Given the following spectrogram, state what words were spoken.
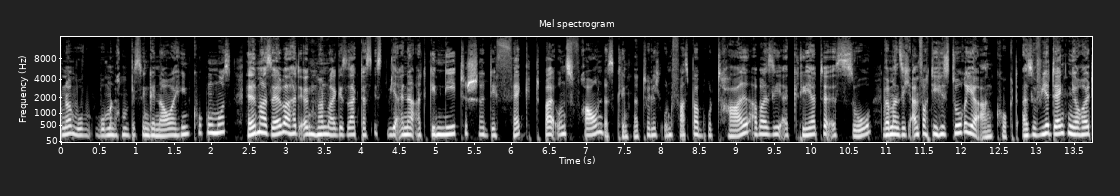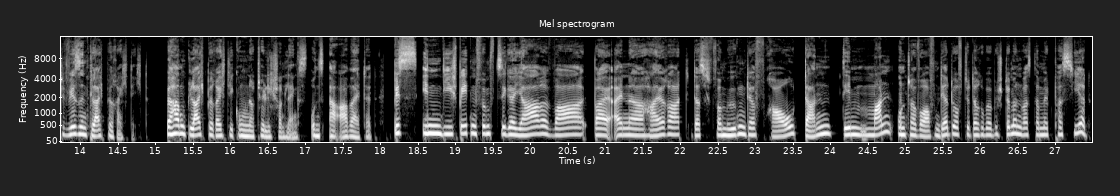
ne, wo, wo man noch ein bisschen genauer hingucken muss. Helmer selber hat irgendwann mal gesagt, das ist wie eine Art genetischer Defekt bei uns Frauen. Das klingt natürlich unfassbar brutal, aber sie erklärte es so, wenn man sich einfach die Historie anguckt. Also wir denken ja heute, wir sind gleichberechtigt. Wir haben Gleichberechtigung natürlich schon längst uns erarbeitet. Bis in die späten 50er Jahre war bei einer Heirat das Vermögen der Frau dann dem Mann unterworfen. Der durfte darüber bestimmen, was damit passiert.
